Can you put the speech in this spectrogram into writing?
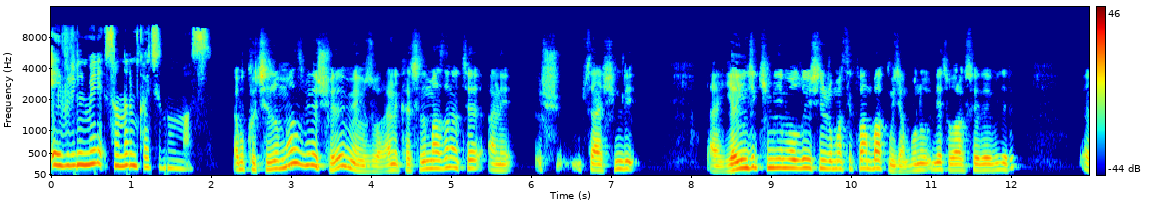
evrilme sanırım kaçınılmaz. Ya bu kaçınılmaz bir de şöyle bir mevzu var. Hani kaçınılmazdan öte hani şu, mesela şimdi yani yayıncı kimliğim olduğu için romantik falan bakmayacağım. Bunu net olarak söyleyebilirim. Ee,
